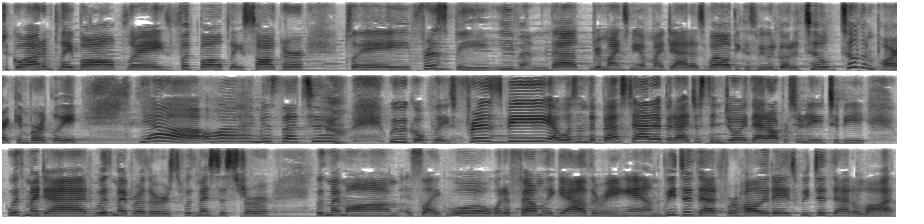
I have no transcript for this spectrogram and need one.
to go out and play ball, play football, play soccer, play frisbee, even. That reminds me of my dad as well because we would go to Til- Tilden Park in Berkeley yeah, oh, I miss that too. We would go play frisbee. I wasn't the best at it, but I just enjoyed that opportunity to be with my dad, with my brothers, with my sister, with my mom. It's like, whoa, what a family gathering. And we did that for holidays. We did that a lot.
